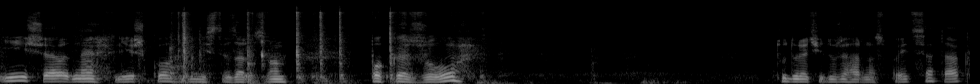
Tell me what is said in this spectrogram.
І ще одне ліжко місце. Зараз вам покажу. Тут, до речі, дуже гарно спиться, так.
